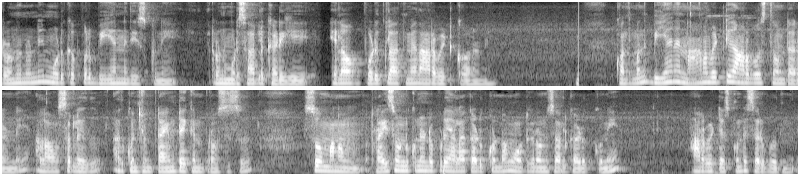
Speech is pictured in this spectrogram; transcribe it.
రెండు నుండి మూడు కప్పులు బియ్యాన్ని తీసుకుని రెండు మూడు సార్లు కడిగి ఇలా ఒక పొడి క్లాత్ మీద ఆరబెట్టుకోవాలండి. కొంతమంది బియ్యాన్ని నానబెట్టి ఆరబోస్తూ ఉంటారండి. అలా అవసరం లేదు. అది కొంచెం టైం టేకన్ ప్రాసెస్ సో మనం రైస్ వండుకునేటప్పుడు ఎలా కడుక్కుంటామో ఒకటి రెండు సార్లు కడుక్కొని ఆరబెట్టేసుకుంటే సరిపోతుంది.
